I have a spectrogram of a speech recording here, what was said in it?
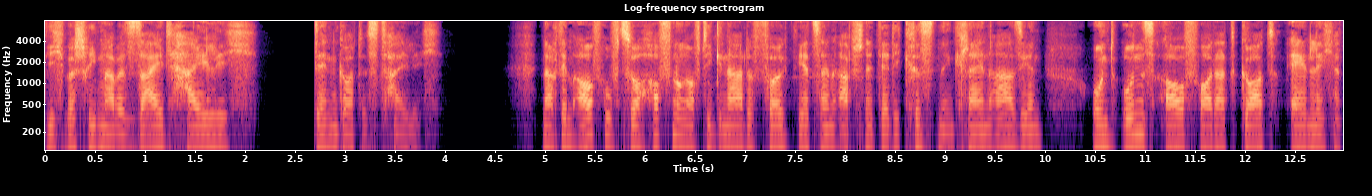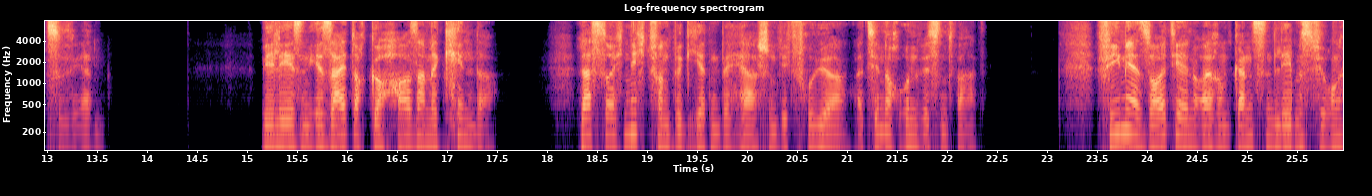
die ich überschrieben habe, seid heilig, denn Gott ist heilig. Nach dem Aufruf zur Hoffnung auf die Gnade folgt jetzt ein Abschnitt, der die Christen in Kleinasien und uns auffordert, Gott ähnlicher zu werden. Wir lesen, ihr seid doch gehorsame Kinder. Lasst euch nicht von Begierden beherrschen wie früher, als ihr noch unwissend wart. Vielmehr sollt ihr in eurem ganzen Lebensführung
